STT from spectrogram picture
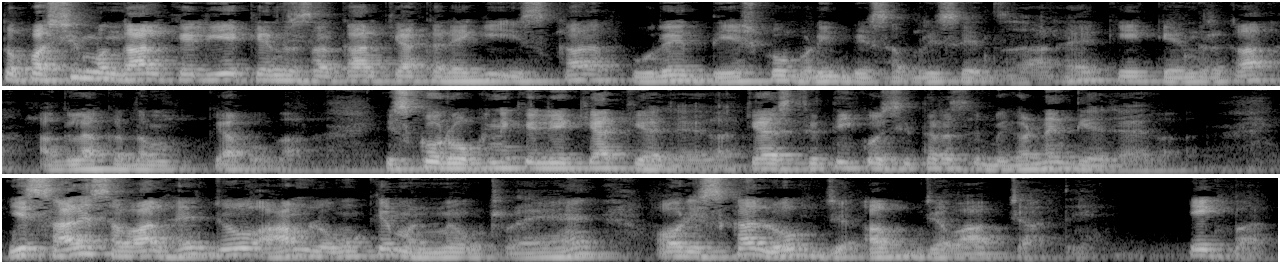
तो पश्चिम बंगाल के लिए केंद्र सरकार क्या करेगी? इसका पूरे देश को बड़ी बेसब्री से इंतज़ार है कि केंद्र का अगला कदम क्या होगा। इसको रोकने के लिए क्या किया जाएगा? क्या स्थिति को इसी तरह से बिगड़ने दिया जाएगा? ये सारे सवाल हैं जो आम लोगों के मन में उठ रहे हैं और इसका लोग अब जवाब चाहते हैं। एक बात,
